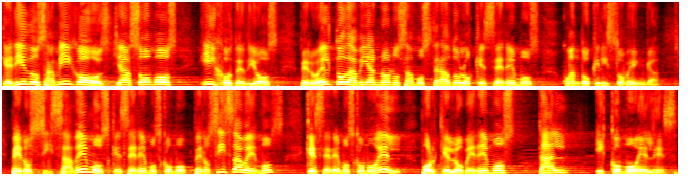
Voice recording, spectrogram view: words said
Queridos amigos, ya somos hijos de Dios, pero Él todavía no nos ha mostrado lo que seremos cuando Cristo venga. Pero si sabemos que seremos como, pero sí sabemos que seremos como Él, porque lo veremos tal y como Él es.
